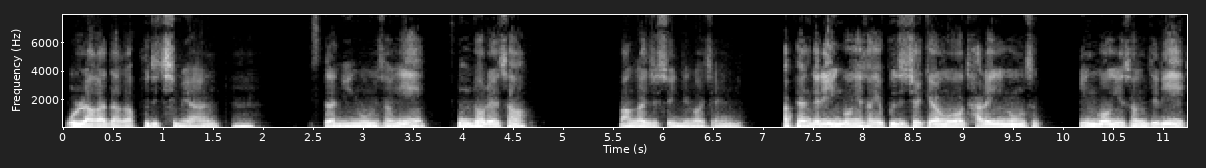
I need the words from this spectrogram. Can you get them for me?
올라가다가 부딪히면 비슷한 인공위성이 충돌해서 망가질 수 있는 거지. 파편들이 인공위성에 부딪힐 경우 다른 인공성, 인공위성들이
